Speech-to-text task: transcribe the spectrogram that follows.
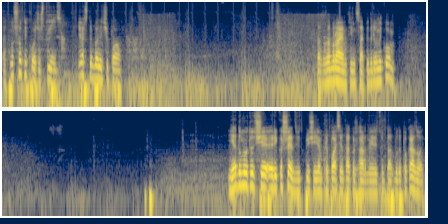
Так, ну що ти хочеш, Твінс? Я ж тебе не чіпав. Так, забираємо твінца підривником. Я думаю, тут ще рікошет з відключенням припасів також гарний результат буде показувати.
